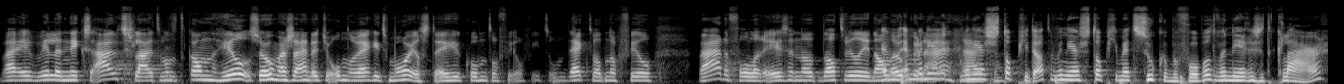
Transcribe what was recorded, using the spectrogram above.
wij willen niks uitsluiten. Want het kan heel zomaar zijn dat je onderweg iets mooiers tegenkomt of, of iets ontdekt wat nog veel waardevoller is. En dat, dat wil je dan en, ook en wanneer, wanneer stop je dat? Wanneer stop je met zoeken bijvoorbeeld? Wanneer is het klaar?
